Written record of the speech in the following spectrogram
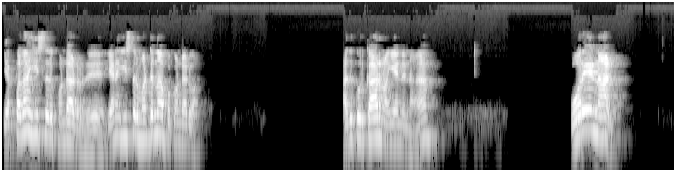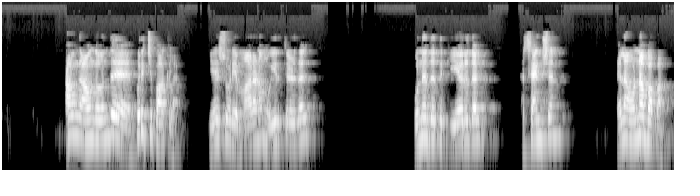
எப்பதான் ஈஸ்டரை கொண்டாடுறது? ஏன்னா ஈஸ்டர் மட்டும்தான் அப்ப கொண்டாடுவான். அதுக்கு ஒரு காரணம் என்னன்னா ஒரே நாள் அவங்க அவங்க வந்து பிரிச்சு பார்க்கல. இயேசுடைய மரணம் உயிர்த்தெழுதல் உன்னதத்துக்கு ஏறுதல் அசென்ஷன் எல்லாம் ஒன்னா பார்ப்பாங்க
